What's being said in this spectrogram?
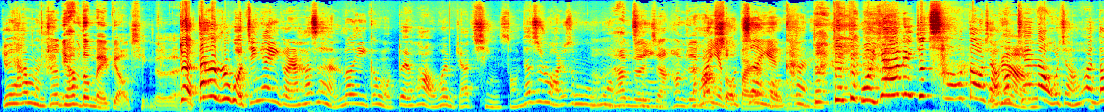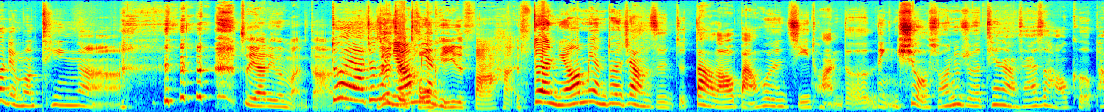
因为他们就，因为他们都没表情，对不对？对。但是如果今天一个人他是很乐意跟我对话，我会比较轻松。但是如果他就是默默的听，然后也不正眼看你，对对对，我压力就超大，想说天哪，我讲的话你到底有没有听啊？这压力会蛮大的。对啊，就是你要头皮一直发汗。对，你要面对这样子的大老板或者集团的领袖的时候，你就觉得天啊，实在是好可怕。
